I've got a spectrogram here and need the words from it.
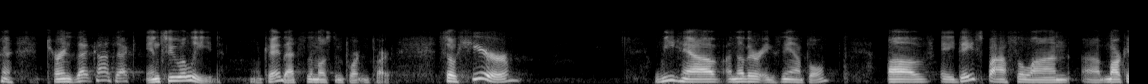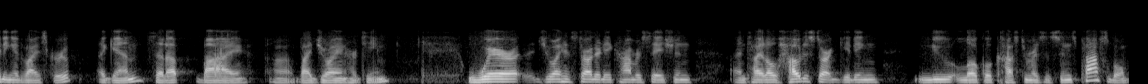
turns that contact into a lead. Okay, that's the most important part. So here we have another example of a day spa salon uh, marketing advice group, again set up by uh, by Joy and her team, where Joy has started a conversation entitled "How to Start Getting New Local Customers as Soon as Possible,"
